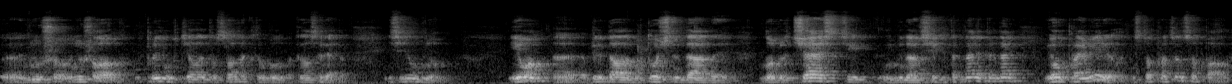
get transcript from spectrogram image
не ушел, не ушел, а прыгнул в тело этого солдата, который был, оказался рядом, и сидел в нем. И он э, передал ему точные данные, номер части, имена всех и так далее, и так далее. И он проверил, и 100% совпало.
